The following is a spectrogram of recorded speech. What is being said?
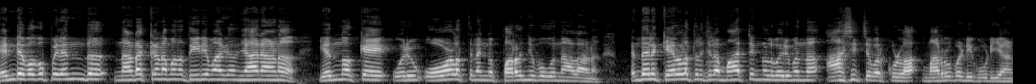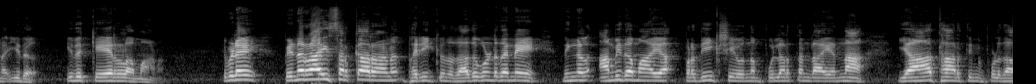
എന്റെ വകുപ്പിൽ എന്ത് നടക്കണമെന്ന് തീരുമാനിക്കുന്നത് ഞാനാണ് എന്നൊക്കെ ഒരു ഓളത്തിനങ്ങ് പറഞ്ഞു പോകുന്ന ആളാണ്. എന്തായാലും കേരളത്തിൽ ചില മാറ്റങ്ങൾ വരുമെന്ന് ആശിച്ചവർക്കുള്ള മറുപടി കൂടിയാണ് ഇത്. ഇത് കേരളമാണ്. ഇവിടെ പിണറായി സർക്കാരാണ് ഭരിക്കുന്നത്. അതുകൊണ്ട് തന്നെ നിങ്ങൾ അമിതമായ പ്രതീക്ഷയൊന്നും പുലർത്തണ്ട എന്ന യാഥാർത്ഥ്യം ഇപ്പോൾ ഇതാ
